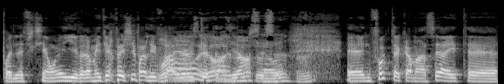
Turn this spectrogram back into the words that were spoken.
pas de la fiction. Là. Il est vraiment été repêché par les Ouais, Flyers, ouais, ouais, 14e, non, c'est ça. Euh, une fois que tu as commencé à être... euh,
